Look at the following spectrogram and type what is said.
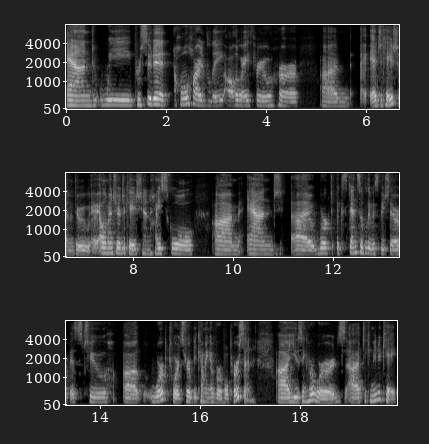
and we pursued it wholeheartedly all the way through her um, education through elementary education, high school, um, and uh, worked extensively with speech therapists to uh, work towards her becoming a verbal person, uh, using her words uh, to communicate.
